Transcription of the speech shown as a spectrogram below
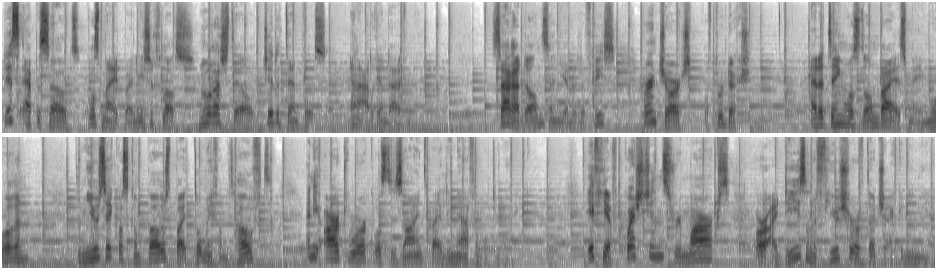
This episode was made by Lise Glas, Nora Stel, Jidde Tempels, and Adriaan Duiveman. Sarah Dans and Jelle de Vries were in charge of production. Editing was done by Esmee Moren, the music was composed by Tommy van het Hoofd, and the artwork was designed by Lina van Otterdijk. If you have questions, remarks, or ideas on the future of Dutch academia,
